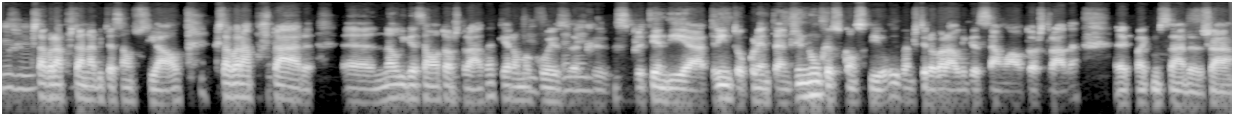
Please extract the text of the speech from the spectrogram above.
uhum. que está agora a apostar na habitação social, que está agora a apostar uh, na ligação autoestrada, que era uma coisa que, se pretendia há 30 ou 40 anos e nunca se conseguiu, e vamos ter agora a ligação à autoestrada, uh, que vai começar já,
